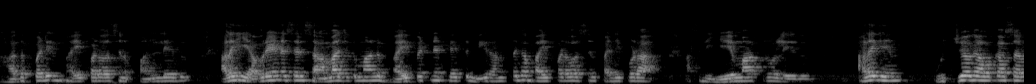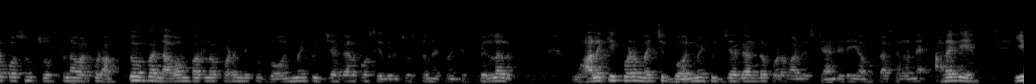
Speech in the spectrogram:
బాధపడి భయపడవలసిన పని లేదు. అలాగే ఎవరైనా సరే సామాజిక మాల్లో భయపెట్టినట్లయితే మీరంతగా భయపడవలసిన పని కూడా అసలు ఏమాత్రం లేదు. అలాగే ఉద్యోగ అవకాశాల కోసం చూస్తున్న వాళ్ళు కూడా అక్టోబర్, నవంబర్‌లో కూడా మీకు గవర్నమెంట్ ఉద్యోగాల కోసం ఎదురు చూస్తున్నటువంటి పిల్లలు వాళ్ళకి కూడా మంచి గవర్నమెంట్ ఉద్యోగాల్లో కూడా వాళ్ళు స్టాండర్డ్ అయ్యే అవకాశాలు ఉన్నాయి అలాగే ఈ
